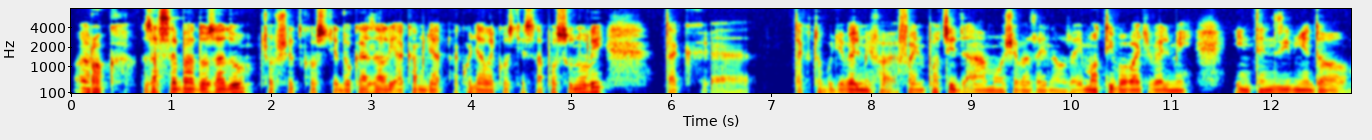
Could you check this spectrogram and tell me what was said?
rok za seba dozadu, čo všetko ste dokázali a kam, ako ďaleko ste sa posunuli, tak e, tak to bude veľmi fajn pocit a môže vás aj naozaj motivovať veľmi intenzívne do,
